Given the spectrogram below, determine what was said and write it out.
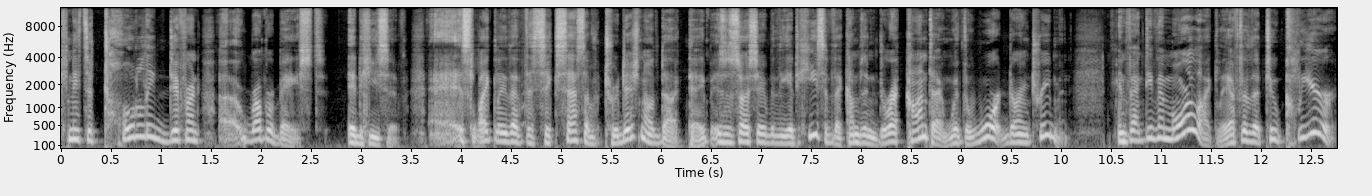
contains a totally different uh, rubber-based adhesive. It's likely that the success of traditional duct tape is associated with the adhesive that comes in direct contact with the wart during treatment. In fact, even more likely after the two clear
